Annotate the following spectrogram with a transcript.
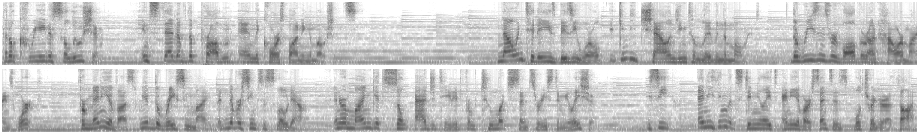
that'll create a solution instead of the problem and the corresponding emotions. Now, in today's busy world, it can be challenging to live in the moment. The reasons revolve around how our minds work. For many of us, we have the racing mind that never seems to slow down, and our mind gets so agitated from too much sensory stimulation. You see, anything that stimulates any of our senses will trigger a thought,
